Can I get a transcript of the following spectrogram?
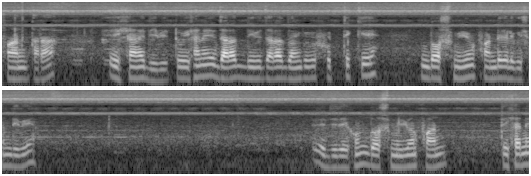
ফান্ড তারা এখানে দিবে। তো এখানে যারা দিবে, যারা জয়েন করবে প্রত্যেককে দশ মিলিয়ন ফান্ডের এলিগেশন দিবে। এই যে দেখুন, দশ মিলিয়ন ফান্ড। তো এখানে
